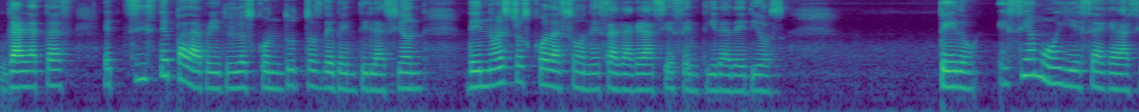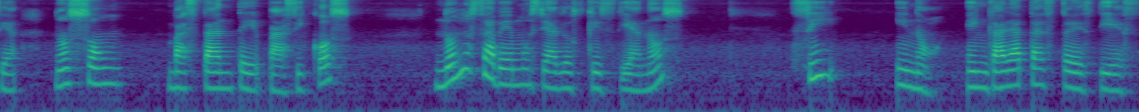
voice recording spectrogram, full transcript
Gálatas existe para abrir los conductos de ventilación de nuestros corazones a la gracia sentida de Dios pero ese amor y esa gracia no son bastante básicos. ¿No lo sabemos ya los cristianos? Sí y no. En Gálatas 3:10,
